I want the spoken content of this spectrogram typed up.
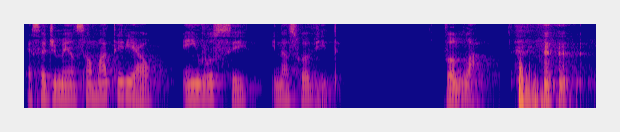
essa dimensão material em você e na sua vida. Vamos lá.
